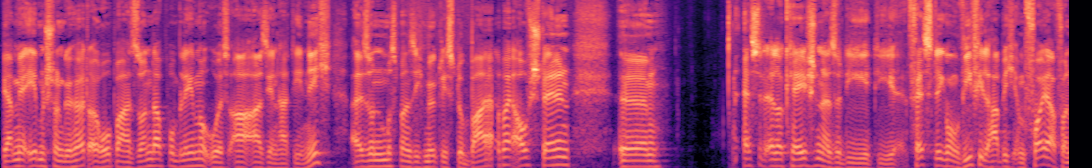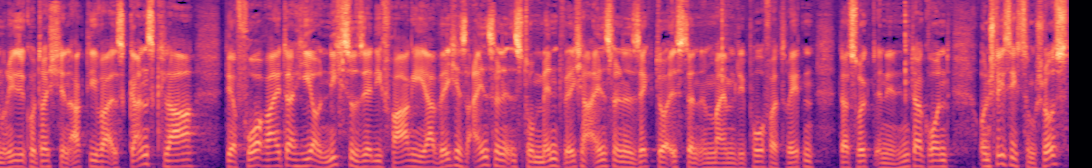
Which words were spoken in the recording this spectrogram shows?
Wir haben ja eben schon gehört, Europa hat Sonderprobleme, USA, Asien hat die nicht. Also muss man sich möglichst global dabei aufstellen. Ähm, Asset Allocation, also die, die Festlegung, wie viel habe ich im Feuer von risikoträchtigen Aktiva, ist ganz klar der Vorreiter hier und nicht so sehr die Frage, ja, welches einzelne Instrument, welcher einzelne Sektor ist denn in meinem Depot vertreten, das rückt in den Hintergrund. Und schließlich zum Schluss,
